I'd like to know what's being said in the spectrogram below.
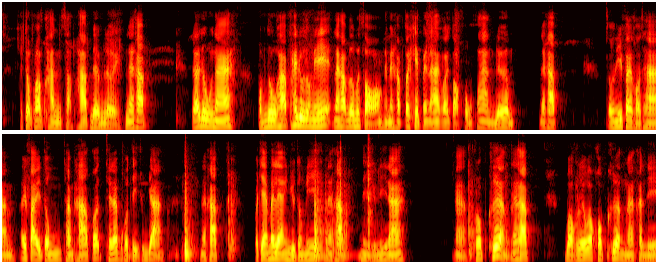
ๆ กระจกรอบคันสภาพเดิมเลยนะครับ แล้วดูนะ ผมดูครับให้ดูตรงนี้นะครับรถมือสองเห็นไหมครับตะเข็บเป็นอาร์ครอยต่อโครงสร้างเดิมนะครับ ตรงนี้ไฟขอทางไอ้ไฟตรงทางเท้าก็ใช้ได้ปกติทุกอย่างนะครับประแจไม่แรงอยู่ตรงนี้นะครับ นี่อยู่นี่นะอ่าครบเครื่องนะครับ บอกเลยว่าครบเครื่องนะคันนี้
